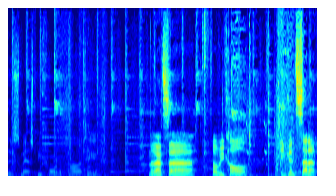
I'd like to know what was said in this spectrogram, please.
this mess before the party. Now that's uh, what we call a good setup.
